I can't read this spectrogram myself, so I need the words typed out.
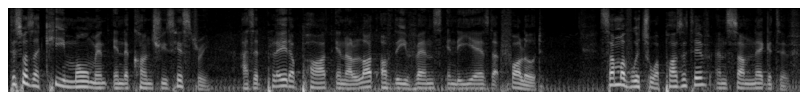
This was a key moment in the country's history, as it played a part in a lot of the events in the years that followed, some of which were positive and some negative.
